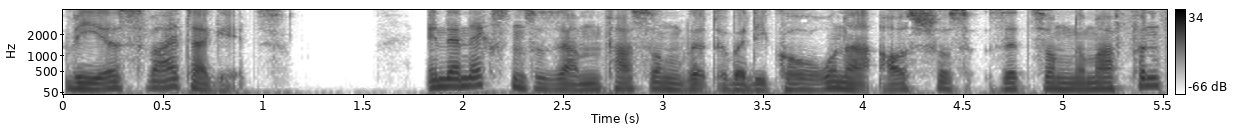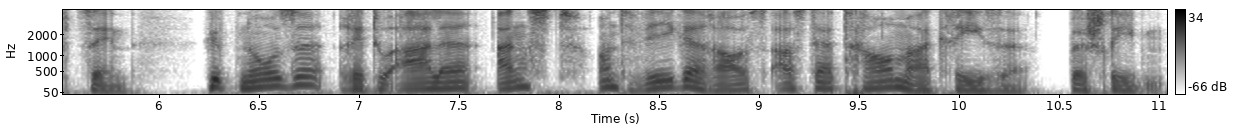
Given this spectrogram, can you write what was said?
Wie es weitergeht. In der nächsten Zusammenfassung wird über die Corona-Ausschusssitzung Nummer 15 Hypnose, Rituale, Angst und Wege raus aus der Traumakrise beschrieben.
